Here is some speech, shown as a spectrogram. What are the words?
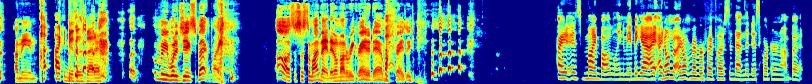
I mean, I, I can do this better. I mean, what did you expect? Like, oh, it's a system I made. They don't know how to recreate it. Damn, it's crazy. I it's mind boggling to me. But yeah, I, I don't know. I don't remember if I posted that in the Discord or not. But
